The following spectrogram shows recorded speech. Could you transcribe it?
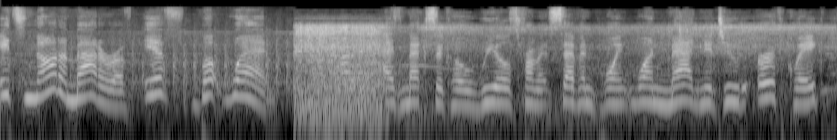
It's not a matter of if, but when. As Mexico reels from its 7.1 magnitude earthquake,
